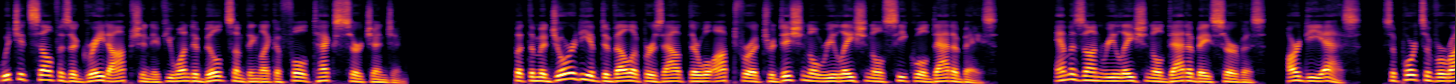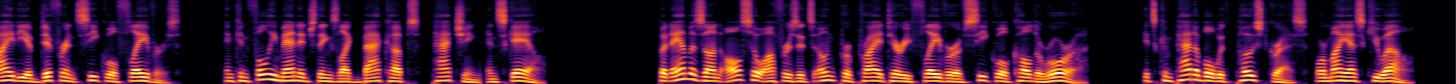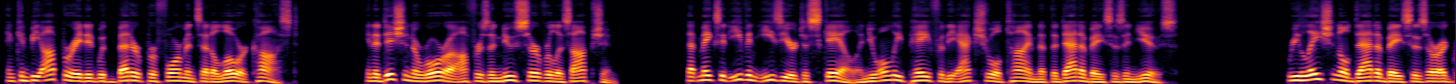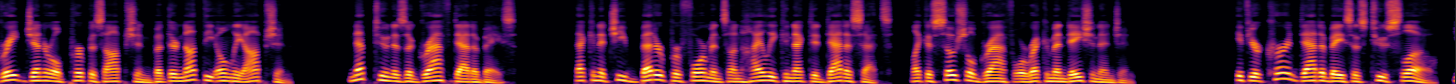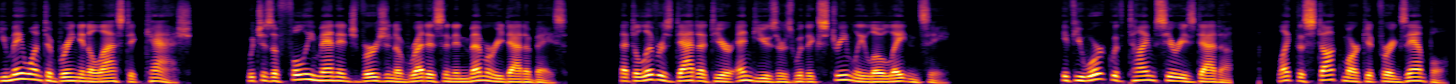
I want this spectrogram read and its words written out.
Which itself is a great option if you want to build something like a full text search engine. But the majority of developers out there will opt for a traditional relational SQL database. Amazon Relational Database Service, RDS, supports a variety of different SQL flavors, and can fully manage things like backups, patching, and scale. But Amazon also offers its own proprietary flavor of SQL called Aurora. It's compatible with Postgres, or MySQL, and can be operated with better performance at a lower cost. In addition Aurora offers a new serverless option. That makes it even easier to scale and you only pay for the actual time that the database is in use. Relational databases are a great general purpose option but they're not the only option. Neptune is a graph database, that can achieve better performance on highly connected datasets, like a social graph or recommendation engine. If your current database is too slow, you may want to bring in ElastiCache, which is a fully managed version of Redis and in-memory database that delivers data to your end users with extremely low latency. If you work with time series data, like the stock market for example,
